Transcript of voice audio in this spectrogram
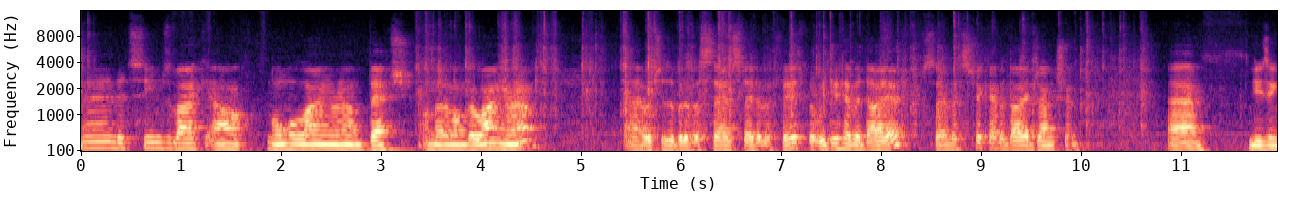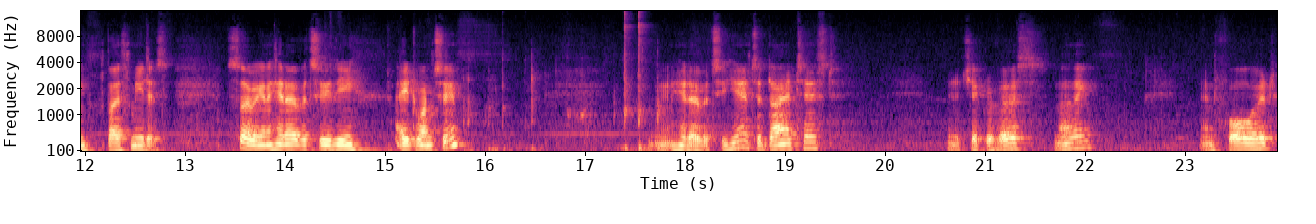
and it seems like our normal lying around batch are no longer lying around uh, which is a bit of a sad state of affairs but we do have a diode so let's check out a diode junction um, using both meters so we're going to head over to the 812 I'm going to head over to here to diode test. I'm going to check reverse, nothing. And forward,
